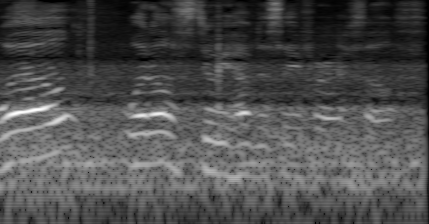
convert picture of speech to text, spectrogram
Well, what else do we have to say for ourselves?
